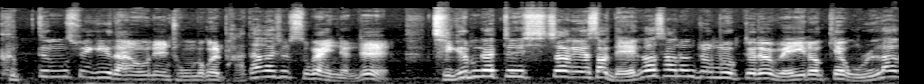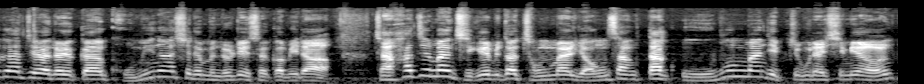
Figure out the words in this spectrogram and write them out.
급등 수익이 나오는 종목을 받아가실 수가 있는데 지금 같은 시장에서 내가 사는 종목들은 왜 이렇게 올라가지 않을까 고민하시는 분들도 있을 겁니다. 자 하지만 지금부터 정말 영상 딱 5분만 집중을 하시면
